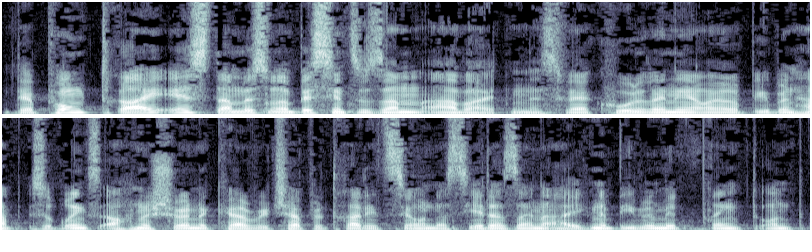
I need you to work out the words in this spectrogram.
Der Punkt drei ist, da müssen wir ein bisschen zusammenarbeiten. Es wäre cool, wenn ihr eure Bibeln habt. Ist übrigens auch eine schöne Calvary Chapel Tradition, dass jeder seine eigene Bibel mitbringt und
